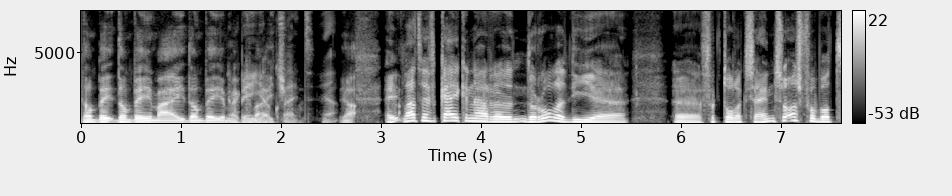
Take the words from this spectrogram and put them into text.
dan, ben, dan ben je mij, dan ben je Dan mij ben je kwijt. kwijt. Ja. Ja. Hey, laten we even kijken naar eh, de rollen die eh, eh, vertolkt zijn. Zoals bijvoorbeeld,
